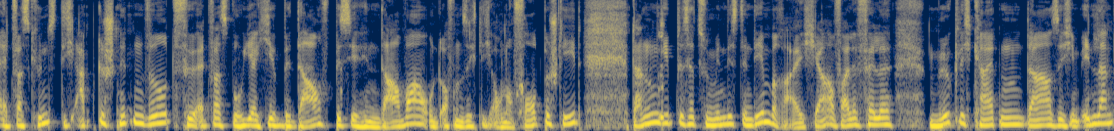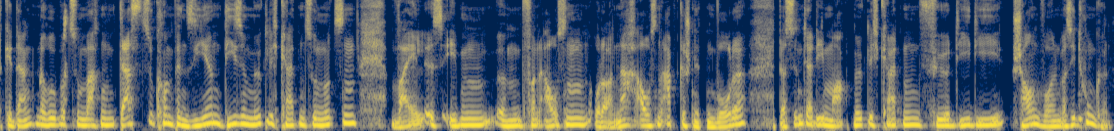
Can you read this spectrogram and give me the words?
etwas künstlich abgeschnitten wird für etwas, wo ja hier Bedarf bis hierhin da war und offensichtlich auch noch fortbesteht, dann gibt es ja zumindest in dem Bereich ja auf alle Fälle Möglichkeiten, da sich sich im Inland Gedanken darüber zu machen, das zu kompensieren, diese Möglichkeiten zu nutzen, weil es eben ähm, von außen oder nach außen abgeschnitten wurde. Das sind ja die Marktmöglichkeiten für die, die schauen wollen, was sie tun können.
